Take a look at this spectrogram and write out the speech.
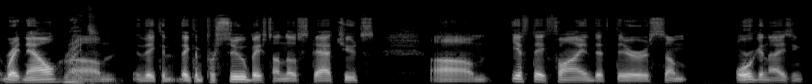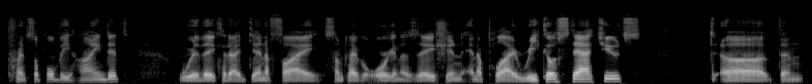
right now. Right. Um, they can they can pursue based on those statutes. Um, if they find that there's some organizing principle behind it, where they could identify some type of organization and apply RICO statutes, uh, then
